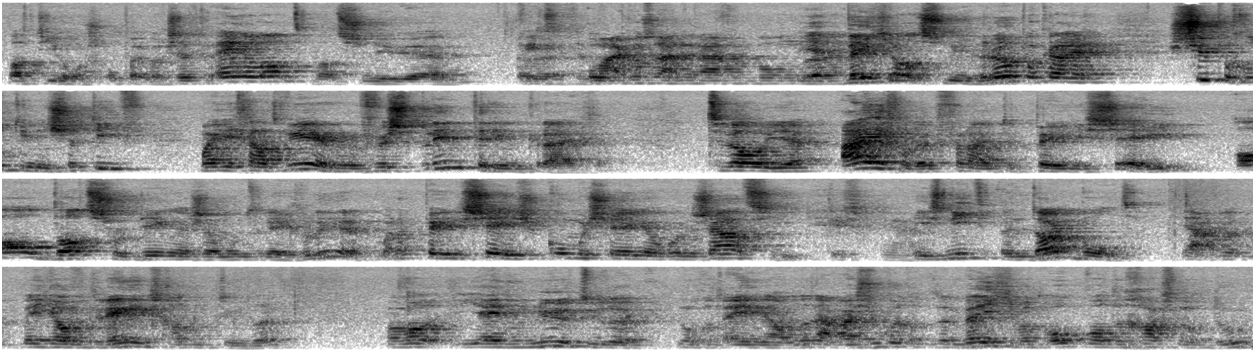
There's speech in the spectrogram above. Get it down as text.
wat die jongens op hebben gezet in Engeland, wat ze nu... Uh, uh, de Michael zijn eraan verbonden. Ja, weet je wel, dat ze nu in Europa krijgen. Supergoed initiatief. Maar je gaat weer een versplintering krijgen. Terwijl je eigenlijk vanuit de PDC al dat soort dingen zou moeten reguleren. Maar de PDC is een commerciële organisatie, is, ja. is niet een dartbond. Ja, een beetje over trainingsgat natuurlijk. Maar wat, jij doet nu natuurlijk nog het een en ander. Nou, wij zoeken dat een beetje wat op wat de gast nog doet.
